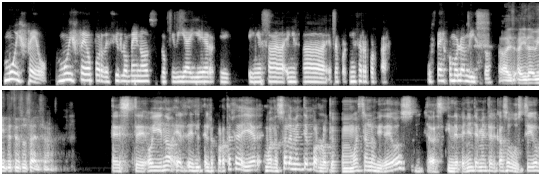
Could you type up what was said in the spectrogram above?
muy feo, muy feo por decirlo menos lo que vi ayer en, esa, en, esa, en ese reportaje. ¿Ustedes cómo lo han visto? Ahí David está en su salsa. Este, oye, no, el, reportaje de ayer, bueno, solamente por lo que muestran los videos, independientemente del caso Bustillos,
